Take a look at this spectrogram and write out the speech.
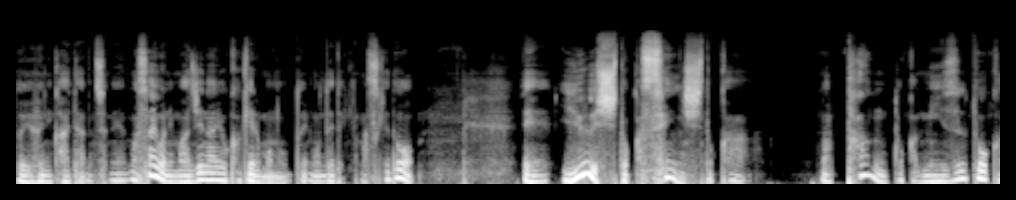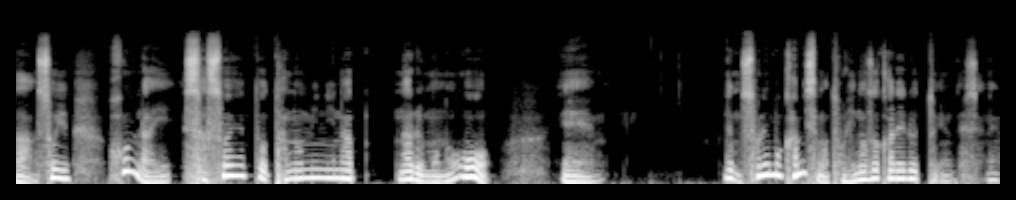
というふうに書いてあるんですね、まあ、最後にまじないをかける者というのも出てきますけど、えー、勇士とか戦士とか、まあ、パンとか水とかそういう本来誘えと頼みになるものを、えーでもそれも神様取り除かれるというんですよね。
